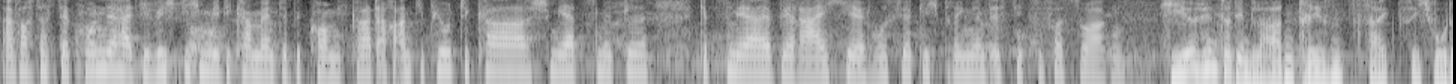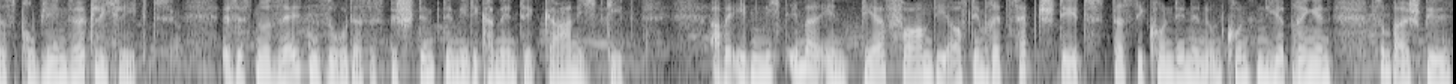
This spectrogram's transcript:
Einfach, dass der Kunde halt die wichtigen Medikamente bekommt. Gerade auch Antibiotika, Schmerzmittel, gibt es mehrere Bereiche, wo es wirklich dringend ist, die zu versorgen. Hier hinter dem Ladentresen zeigt sich, wo das Problem wirklich liegt. Es ist nur selten so, dass es bestimmte Medikamente gar nicht gibt. Aber eben nicht immer in der Form, die auf dem Rezept steht, das die Kundinnen und Kunden hier bringen. Zum Beispiel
